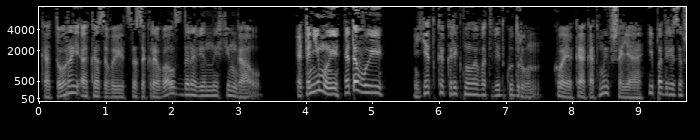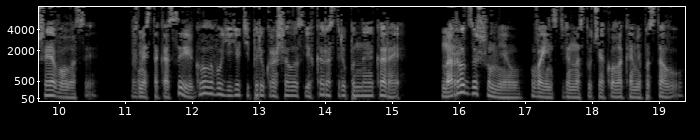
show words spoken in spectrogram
который, оказывается, закрывал здоровенный фингал. «Это не мы, это вы!» Едко крикнула в ответ Гудрун, кое-как отмывшая и подрезавшая волосы. Вместо косы голову ее теперь украшала слегка растрепанная каре. Народ зашумел, воинственно стуча кулаками по столу.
